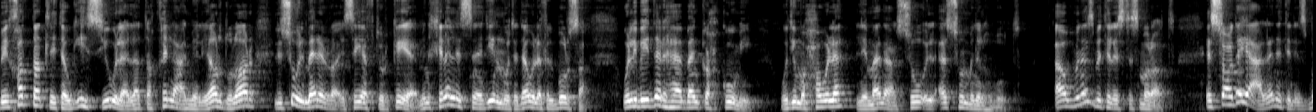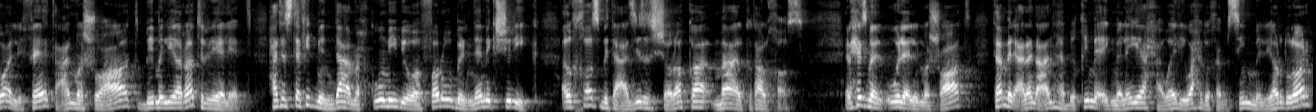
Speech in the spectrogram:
بيخطط لتوجيه سيولة لا تقل عن مليار دولار لسوق المال الرئيسية في تركيا من خلال الصناديق المتداولة في البورصة واللي بيديرها بنك حكومي ودي محاولة لمنع سوق الأسهم من الهبوط. أو بمناسبة الاستثمارات السعودية أعلنت الأسبوع اللي فات عن مشروعات بمليارات الريالات هتستفيد من دعم حكومي بيوفره برنامج شريك الخاص بتعزيز الشراكة مع القطاع الخاص الحزمة الأولى للمشروعات تم الإعلان عنها بقيمة إجمالية حوالي 51 مليار دولار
